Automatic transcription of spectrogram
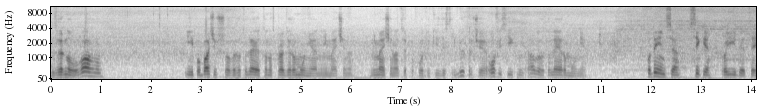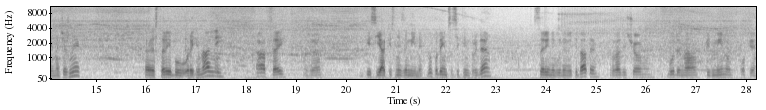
Звернув увагу і побачив, що виготовляє то насправді Румунія, а не Німеччина. Німеччина це, походу, якийсь дистриб'ютор чи офіс їхній, а виготовляє Румунія. Подивимося, скільки проїде цей натяжник. Е, Старий був оригінальний, а цей вже якийсь якісний замінник. Ну, подивимося, скільки він пройде. Старий не будемо викидати, в разі чого буде на підміну, поки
